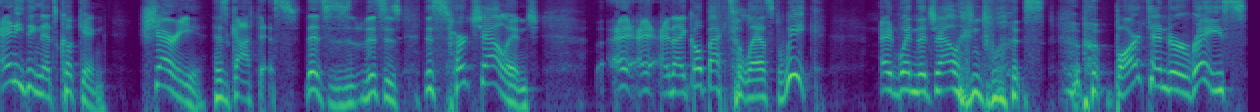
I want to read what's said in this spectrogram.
anything that's cooking. Sherry has got this. This is this is this is her challenge." And I go back to last week. And when the challenge was bartender race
